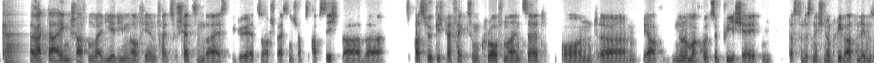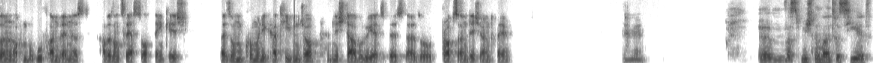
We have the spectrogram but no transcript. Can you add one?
Charaktereigenschaften bei dir, die man auf jeden Fall zu schätzen weiß, die du jetzt auch, ich weiß nicht, ob es Absicht war, aber es passt wirklich perfekt zum Growth Mindset. Und ähm, ja, nur noch mal kurz appreciaten dass du das nicht nur im privaten Leben, sondern auch im Beruf anwendest. Aber sonst wärst du auch, denke ich, bei so einem kommunikativen Job nicht da, wo du jetzt bist. Also Props an dich, André. Danke. Ähm, was mich nochmal interessiert,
